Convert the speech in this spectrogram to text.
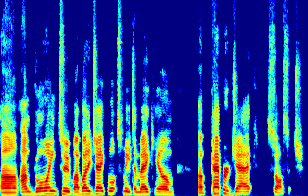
Uh, I'm going to. My buddy Jake wants me to make him a pepper jack sausage.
